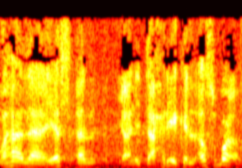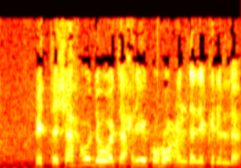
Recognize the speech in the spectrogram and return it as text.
وهذا يسأل يعني تحريك الأصبع في التشهد هو تحريكه عند ذكر الله.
